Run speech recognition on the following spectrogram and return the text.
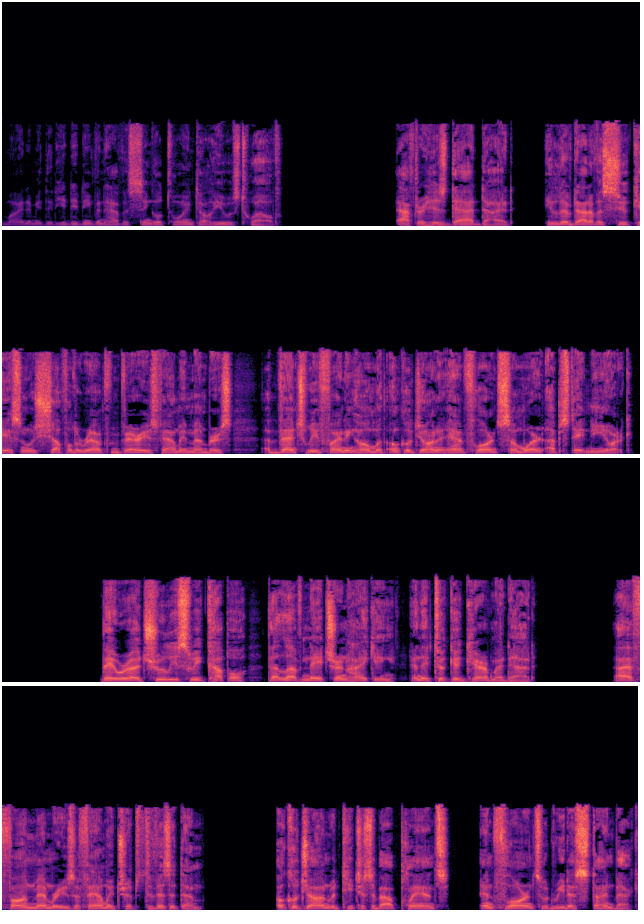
reminded me that he didn't even have a single toy until he was 12. After his dad died, he lived out of a suitcase and was shuffled around from various family members, eventually finding home with Uncle John and Aunt Florence somewhere in upstate New York. They were a truly sweet couple that loved nature and hiking, and they took good care of my dad. I have fond memories of family trips to visit them. Uncle John would teach us about plants, and Florence would read us Steinbeck.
